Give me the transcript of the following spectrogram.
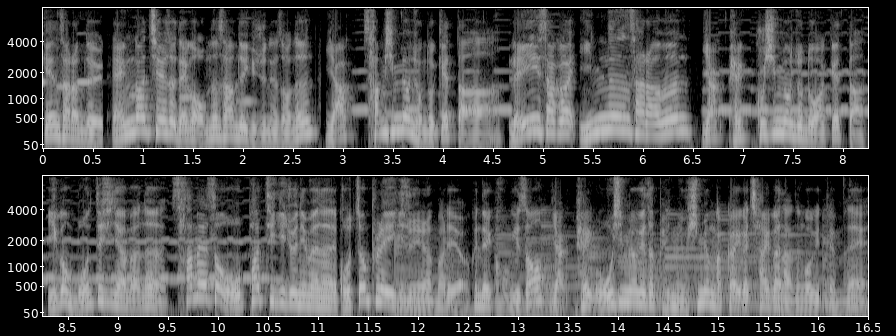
깬 사람들, 엔간치에서 내가 없는 사람들 기준에서는 약 30명 정도 깼다. 레이사가 있는 사람은 약 190명 정도가 깼다. 이건 뭔 뜻이냐면은, 3에서 5파티 기준이면은 고점 플레이 기준이란 말이에요. 근데 거기서 약 150명에서 160명 가까이가 차이가 나는 거기 때문에,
